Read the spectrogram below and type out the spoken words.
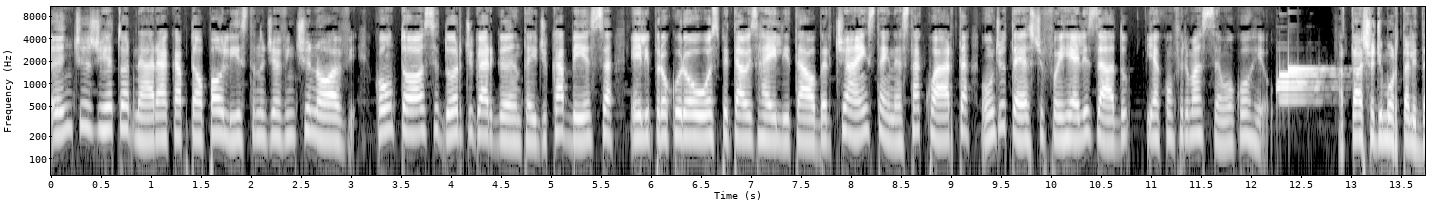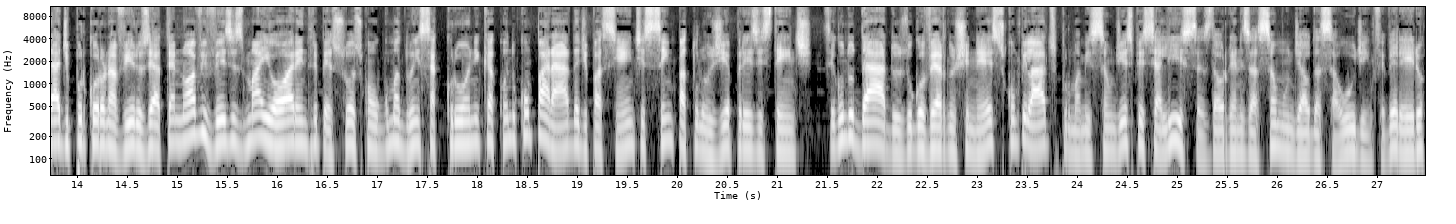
antes de retornar à capital paulista no dia 29. Com tosse dor de garganta e de cabeça, ele procurou o Hospital Israelita Albert Einstein nesta quarta, onde o teste foi realizado e a confirmação ocorreu. A taxa de mortalidade por coronavírus é até nove vezes maior entre pessoas com alguma doença crônica quando comparada de pacientes sem patologia preexistente. Segundo dados do governo chinês, compilados por uma missão de especialistas da Organização Mundial da Saúde em fevereiro,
